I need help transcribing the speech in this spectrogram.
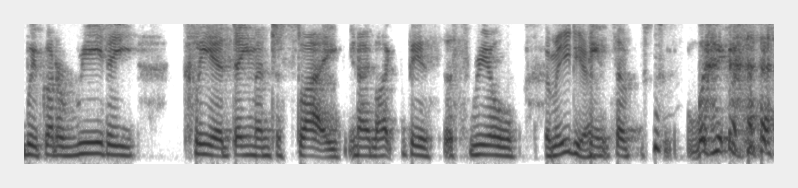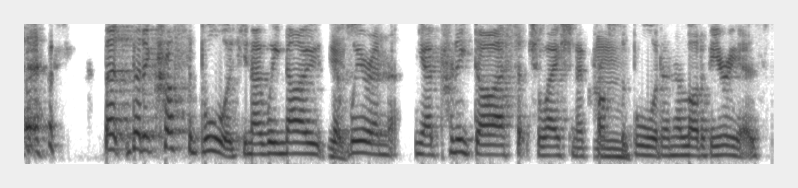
we've got a really clear demon to slay. You know, like there's this real the media sense of but but across the board, you know, we know yes. that we're in you know pretty dire situation across mm. the board in a lot of areas.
